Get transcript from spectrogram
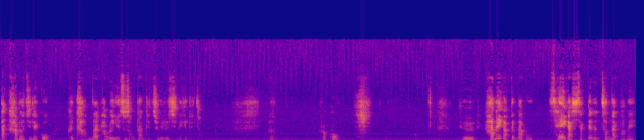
딱 하루 지내고 그 다음날 바로 예수 성탄 대축일을 지내게 되죠. 응. 그렇고 그 한 해가 끝나고 새해가 시작되는 첫날 밤에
